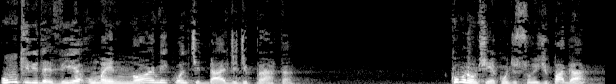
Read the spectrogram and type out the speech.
um que lhe devia uma enorme quantidade de prata. Como não tinha condições de pagar,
